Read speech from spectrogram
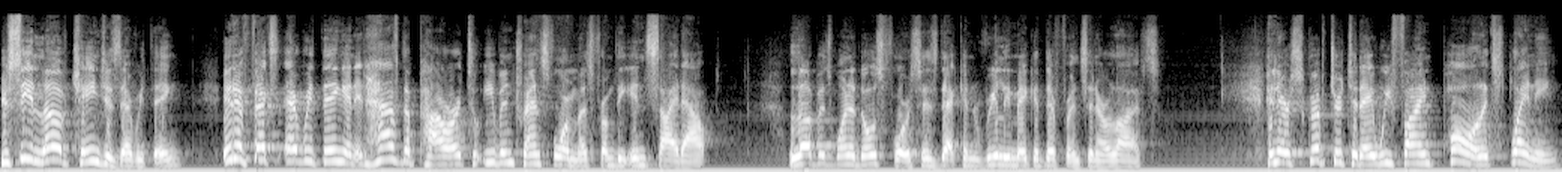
You see, love changes everything. It affects everything and it has the power to even transform us from the inside out. Love is one of those forces that can really make a difference in our lives. In our scripture today, we find Paul explaining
